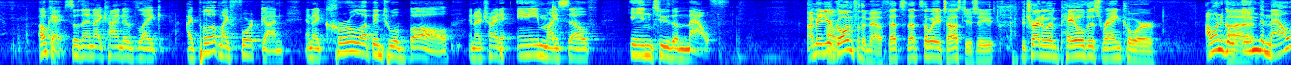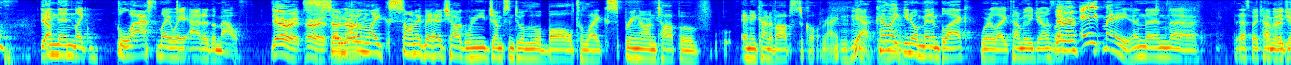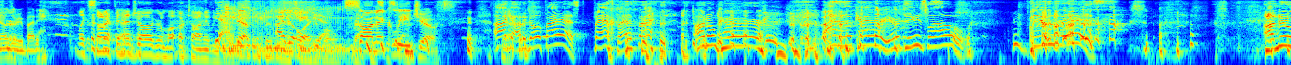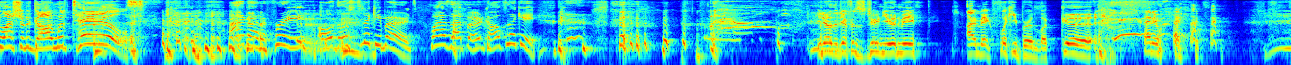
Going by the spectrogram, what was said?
Okay, so then I kind of like I pull out my fork gun and I curl up into a ball and I try to aim myself into the mouth. I mean, you're going for the mouth. That's that's the way he tossed you. So you, you're trying to impale this rancor. I want to go in the mouth yeah. and then like blast my way out of the mouth. Yeah, all right, all right. So Uh, not uh, unlike Sonic the Hedgehog when he jumps into a little ball to like spring on top of any kind of obstacle, right? Yeah, kind of like you know Men in Black, where like Tommy Lee Jones like Mm-hmm. Yeah, man. ate me, and then uh, that's my Tommy Lee Jones, sure. everybody. Like Sonic the Hedgehog or, Lo- or Tommy Lee. Yeah, Jones. yeah. Completely Either or, yeah. Sonic Lee Jones. I gotta go fast, fast, fast, fast. I don't care. I don't care. You're too slow. Do this. I knew I should have gone with Tails. I gotta free all those flicky birds. Why is that bird called Flicky? you know the difference between you and me? I make Flicky Bird look good. anyway,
